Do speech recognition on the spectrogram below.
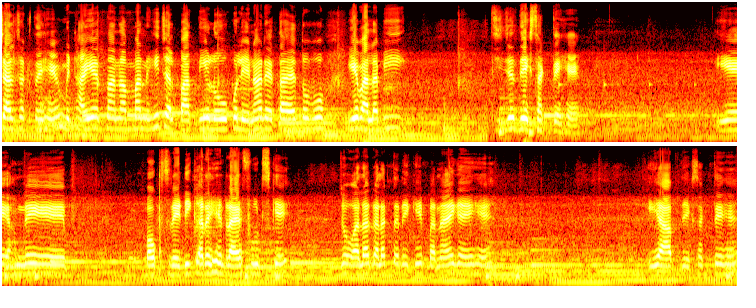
चल सकते हैं। मिठाइयाँ इतना लंबा नहीं चल पाती हैं, लोगों को लेना रहता है तो वो ये वाला भी चीज़ें देख सकते हैं। ये हमने बॉक्स रेडी करे हैं ड्राई फ्रूट्स के, जो अलग अलग तरह के बनाए गए हैं। ये आप देख सकते हैं।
